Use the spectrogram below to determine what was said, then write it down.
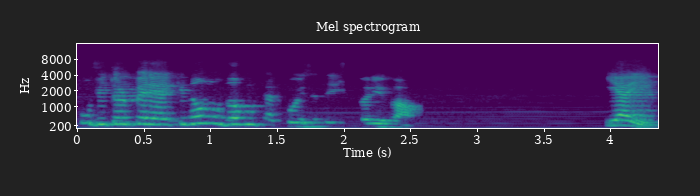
o Vitor Pereira, que não mudou muita coisa desde o Dorival. E aí?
